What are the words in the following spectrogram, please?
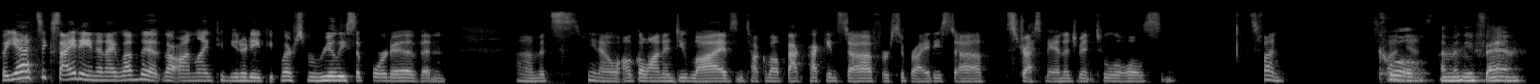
but yeah, it's exciting. And I love the, the online community. People are really supportive and um, it's, you know, I'll go on and do lives and talk about backpacking stuff or sobriety stuff, stress management tools. It's fun. It's cool. Fun, yes. I'm a new fan.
